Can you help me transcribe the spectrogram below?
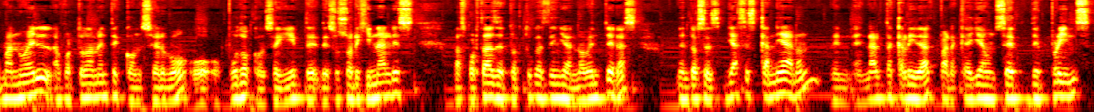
Manuel afortunadamente conservó o, pudo conseguir de, sus originales, las portadas de Tortugas Ninja noventeras. Entonces ya se escanearon en, alta calidad para que haya un set de prints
